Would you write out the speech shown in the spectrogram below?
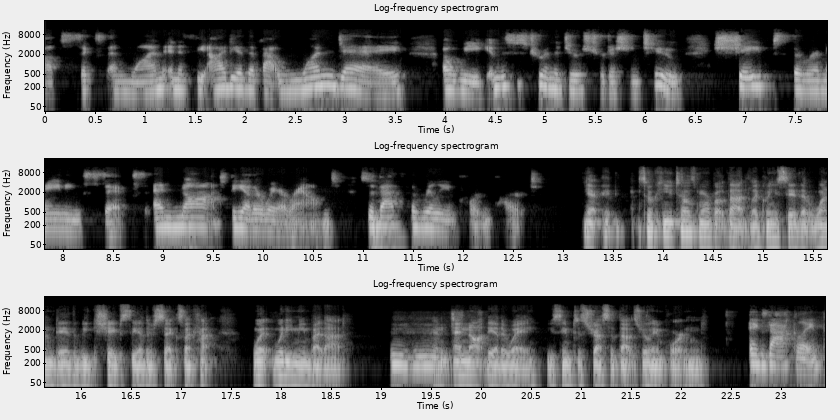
of six and one. And it's the idea that that one day, a week, and this is true in the Jewish tradition too, shapes the remaining six and not the other way around. So mm-hmm. that's the really important part. Yeah. So can you tell us more about that? Like when you say that one day of the week shapes the other six, like how, what, what do you mean by that? Mm-hmm. And, and not the other way. You seem to stress that that's really important. Exactly.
